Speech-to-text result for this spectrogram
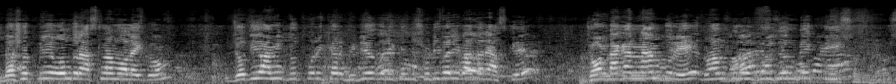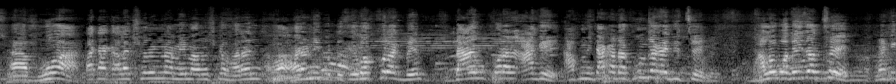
দর্শক প্রিয় বন্ধুরা, আসসালামু আলাইকুম। যদিও আমি দুধ পরীক্ষার ভিডিও করি, কিন্তু সুটিবাড়ি বাজারে আজকে জল টাকার নাম করে রংপুরের দুইজন ব্যক্তি ভুয়া টাকা কালেকশনের নামে মানুষকে হয়রানি করতেছে। লক্ষ্য রাখবেন, দান করার আগে আপনি টাকাটা কোন জায়গায় দিচ্ছেন? ভালো পথেই যাচ্ছে নাকি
